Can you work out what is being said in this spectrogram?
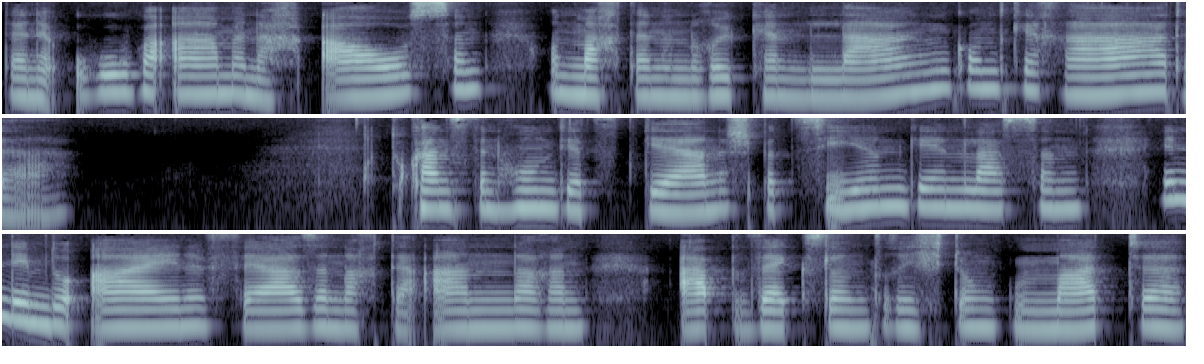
deine Oberarme nach außen und mach deinen Rücken lang und gerade. Du kannst den Hund jetzt gerne spazieren gehen lassen, indem du eine Ferse nach der anderen abwechselnd Richtung Matte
